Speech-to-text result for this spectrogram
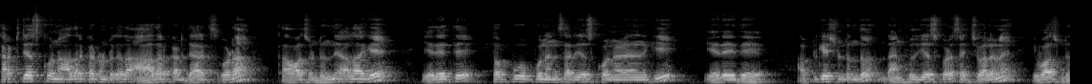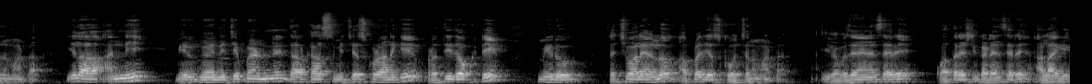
కరెక్ట్ చేసుకున్న ఆధార్ కార్డు ఉంటుంది కదా ఆధార్ కార్డు జెరాక్స్ కూడా కావాల్సి ఉంటుంది. అలాగే ఏదైతే తప్పు ఒప్పులను సరి చేసుకోవడానికి ఏదైతే అప్లికేషన్ ఉంటుందో దాన్ని ఫిల్ చేసి కూడా సచివాలయంలో ఇవ్వాల్సి ఉంటుంది అన్నమాట ఇలా అన్నీ మీరు నేను చెప్పినట్టు దరఖాస్తు మీరు చేసుకోవడానికి ప్రతిదీ ఒకటి మీరు సచివాలయంలో అప్లై చేసుకోవచ్చు అనమాట ఈ విభజన అయినా సరే కొత్త రేషన్ కార్డు అయినా సరే అలాగే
